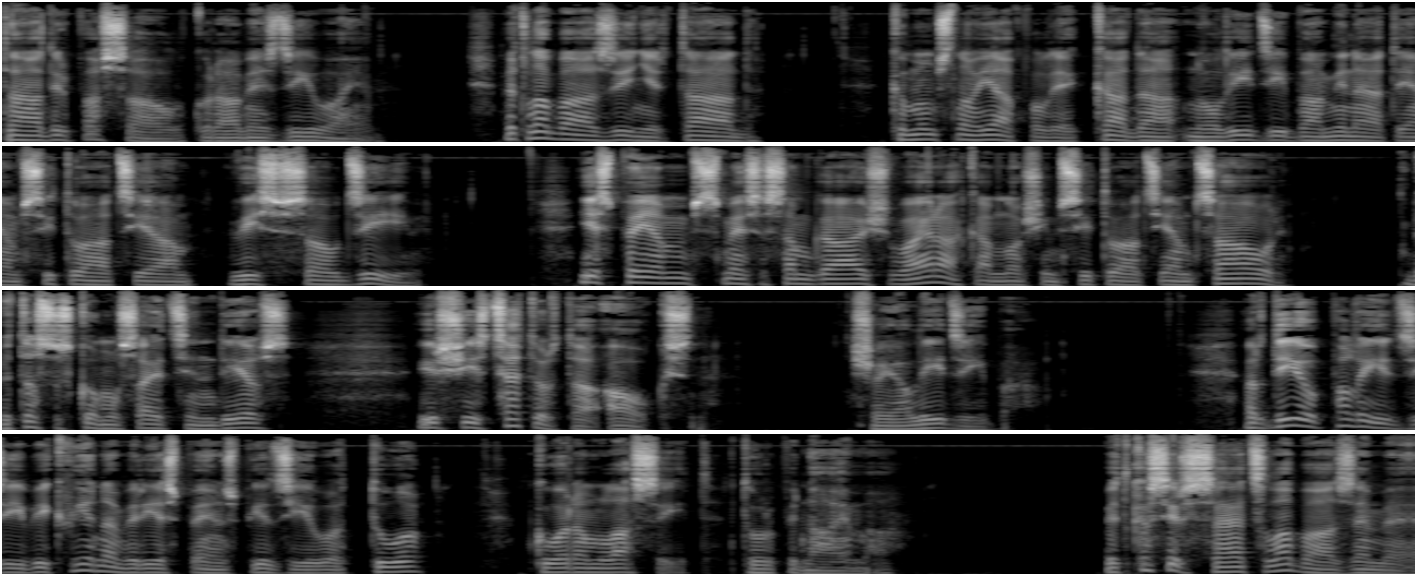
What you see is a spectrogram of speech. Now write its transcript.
Tāda ir pasaule, kurā mēs dzīvojam. Bet labā ziņa ir tāda, ka mums nav jāpaliek kādā no līdzībām minētajām situācijām visu savu dzīvi. Iespējams, mēs esam gājuši vairākām no šīm situācijām cauri, bet tas, uz ko mūs aicina Dievs, ir šīs ceturtā augsne šajā līdzībā. Ar Dieva palīdzību ikvienam ir iespējams piedzīvot to, ko varam lasīt turpinājumā. Bet kas ir sēts labā zemē,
